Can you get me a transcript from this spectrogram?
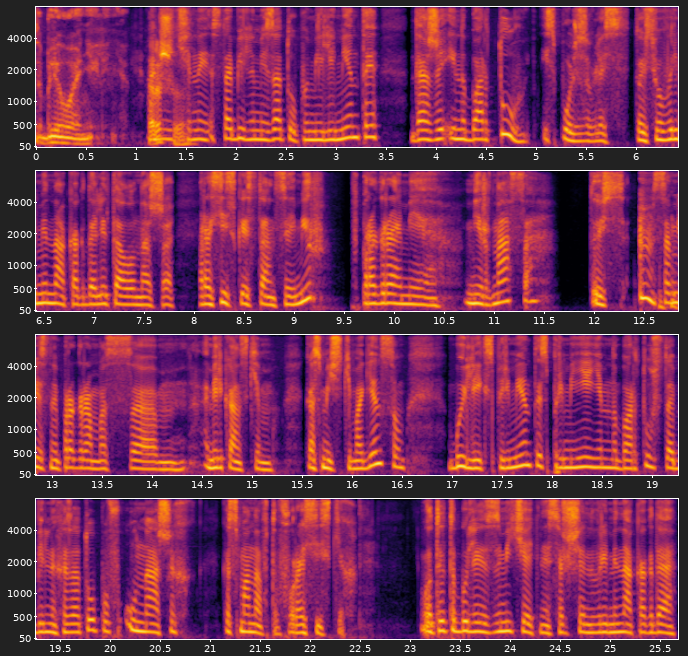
заболевания или нет. Хорошо. Стабильными изотопами элементы, даже и на борту использовались. То есть во времена, когда летала наша российская станция «Мир», в программе «Мир НАСА», то есть совместная программа с эм, американским космическим агентством, были эксперименты с применением на борту стабильных изотопов у наших космонавтов, у российских. Вот это были замечательные совершенно времена, когда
